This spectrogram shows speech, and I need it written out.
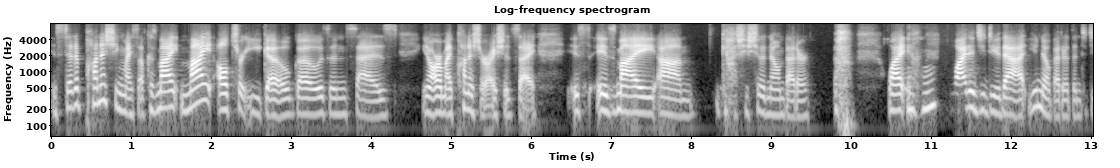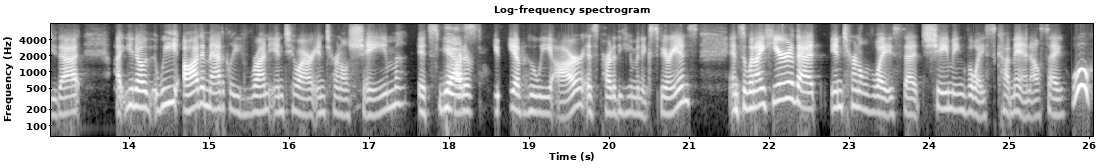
instead of punishing myself because my my alter ego goes and says, you know, or my punisher I should say, is is my um gosh, you should have known better. why mm-hmm. why did you do that? You know better than to do that. Uh, you know we automatically run into our internal shame. It's yes. part of beauty of who we are. It's part of the human experience. And so when i hear that internal voice that shaming voice come in i'll say whoo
